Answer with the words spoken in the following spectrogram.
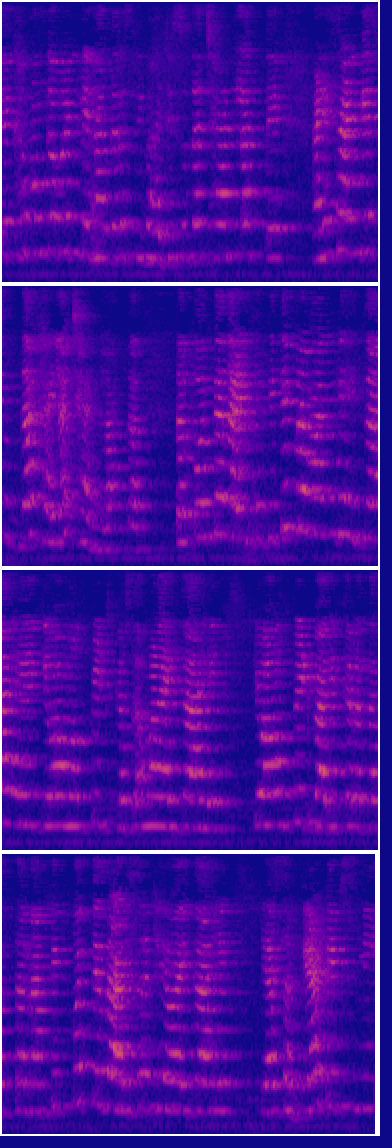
ते खमंग बनले ना तरच ती भाजी सुद्धा छान लागते आणि सांडगे सुद्धा खायला छान लागतात. तर कोणत्या डाळीचं किती प्रमाण घ्यायचं आहे? किंवा मग पीठ कसं मळायचं आहे? किंवा मग पीठ बारीक करत असताना कितपत ते जाडसर ठेवायचं आहे? या सगळ्या टिप्स मी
